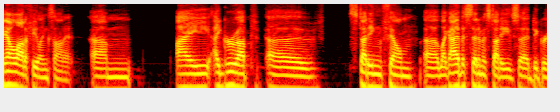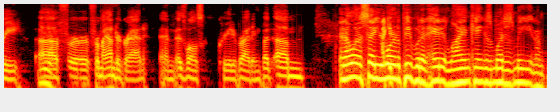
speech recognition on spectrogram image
I got a lot of feelings on it. Um, I I grew up uh, studying film. Uh, like I have a cinema studies uh, degree uh, Yeah. for for my undergrad and as well as creative writing. But um, And I want to say you're I one could- of the people that hated Lion King as much as me, and I'm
